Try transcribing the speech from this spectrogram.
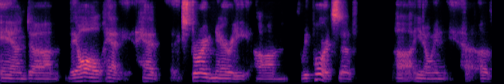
And um, they all had had extraordinary um, reports of uh, you know, in uh, of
